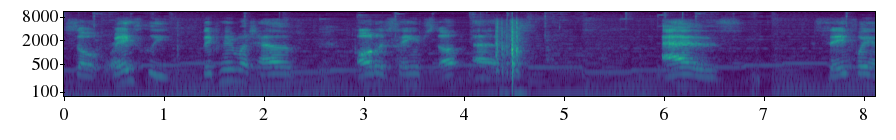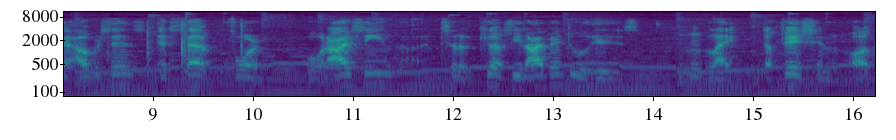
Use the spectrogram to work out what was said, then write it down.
So Right. basically, they pretty much have all the same stuff as as Safeway and Albertsons, except for what I've seen to the QFC that I've been to is Mhm. like the fish and all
